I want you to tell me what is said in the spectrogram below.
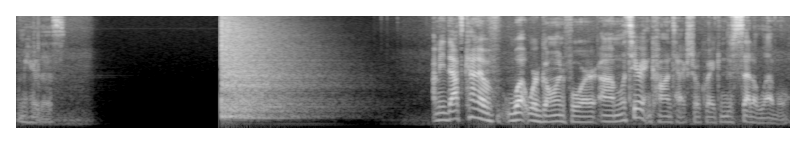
Let me hear this. I mean, that's kind of what we're going for. Um, let's hear it in context real quick and just set a level.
